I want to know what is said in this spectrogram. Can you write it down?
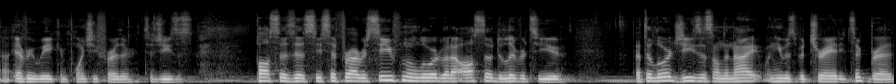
uh, every week and point you further to Jesus. Paul says this He said, For I received from the Lord what I also delivered to you, that the Lord Jesus, on the night when he was betrayed, he took bread.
